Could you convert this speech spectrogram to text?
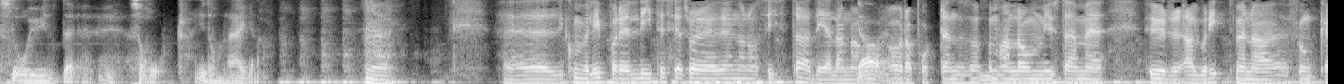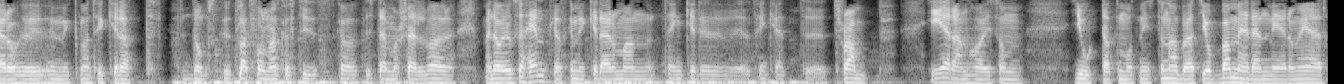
Slår ju inte eh, så hårt i de lägena. Nej. Eh, vi kommer väl in på det lite, så jag tror det är en av de sista delarna Ja, ja. av rapporten som, som handlar om just det här med hur algoritmerna funkar och hur, hur mycket man tycker att de ska, plattformarna ska, ska bestämma själva. Men det har ju också hänt ganska mycket där om man tänker, jag tänker att eh, Trump-eran har ju som gjort att de åtminstone har börjat jobba med den mer och mer.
